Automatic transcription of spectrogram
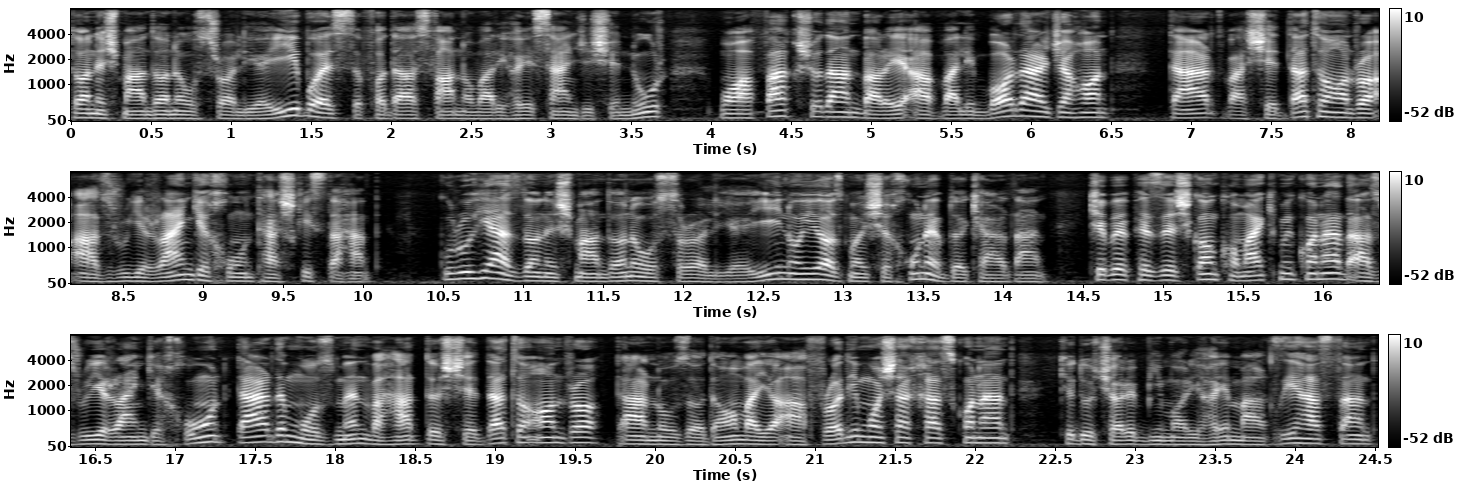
دانشمندان استرالیایی با استفاده از فناوری های سنجش نور موفق شدند برای اولین بار در جهان درد و شدت آن را از روی رنگ خون تشخیص دهند. گروهی از دانشمندان استرالیایی نوعی آزمایش خون ابدا کردند که به پزشکان کمک می کند از روی رنگ خون درد مزمن و حد شدت آن را در نوزادان و یا افرادی مشخص کنند که دچار بیماری های مغزی هستند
